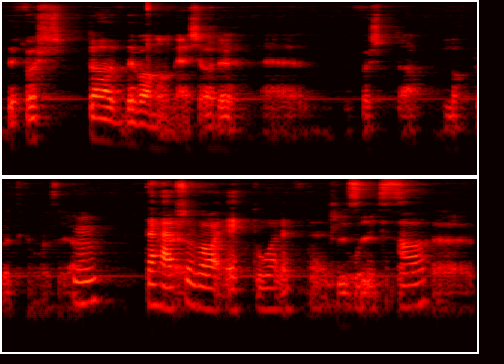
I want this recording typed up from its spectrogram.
det första, det var nog när jag körde eh, det första loppet kan man säga. Mm. Det här som var ett år efter Precis. Ja. Eh,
